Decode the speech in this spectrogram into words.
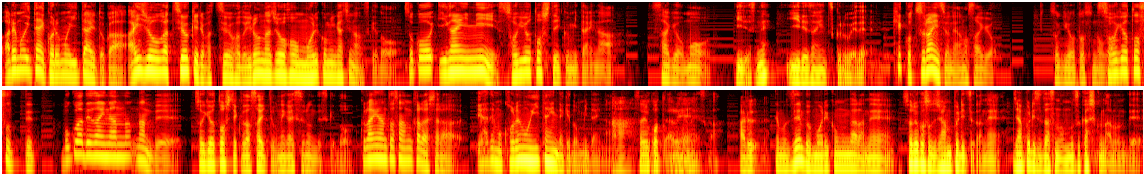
あれも言いたいこれも言いたいとか愛情が強ければ強いほどいろんな情報を盛り込みがちなんですけどそこを意外にそぎ落としていくみたいな作業もいいですね。いいデザイン作る上で。結構辛いんですよねあの作業。そぎ落とすのが。そぎ落とすって僕はデザイナーなんでそぎ落としてくださいってお願いするんですけどクライアントさんからしたらいやでもこれも言いたいんだけどみたいなあそういうことね。あるじゃないですか。ある。でも全部盛り込んだらねそれこそジャンプ率がねジャンプ率出すの難しくなるんで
